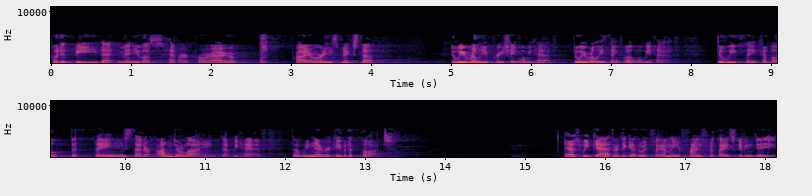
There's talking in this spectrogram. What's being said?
Could it be that many of us have our prior, priorities mixed up? Do we really appreciate what we have? Do we really think about what we have? Do we think about the things that are underlying that we have that we never give it a thought? As we gather together with family and friends for Thanksgiving Day,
